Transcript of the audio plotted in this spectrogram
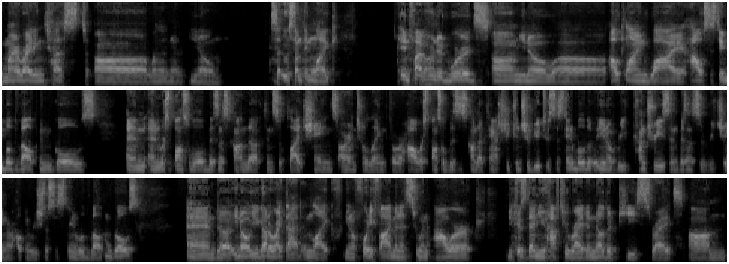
my writing test, uh, when, you know, so it was something like in 500 words, um, you know, uh, outline why, how sustainable development goals and, and responsible business conduct and supply chains are interlinked or how responsible business conduct can actually contribute to sustainable, you know, re- countries and businesses reaching or helping reach the sustainable development goals. And, uh, you know, you got to write that in like, you know, 45 minutes to an hour because then you have to write another piece, right? Um,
